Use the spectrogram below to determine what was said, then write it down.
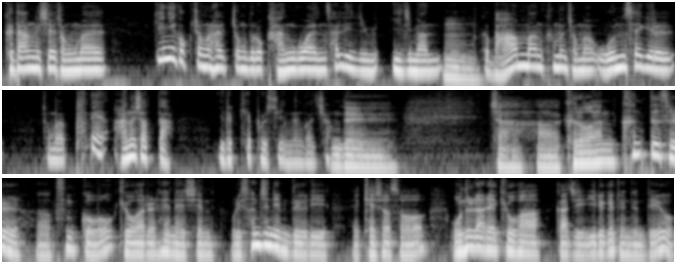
그 당시에 정말 끼니 걱정을 할 정도로 강고한 살림이지만 음. 그 마음만큼은 정말 온 세계를 정말 품에 안으셨다 이렇게 볼 수 있는 거죠. 네. 자, 아, 그러한 큰 뜻을 어, 품고 교화를 해내신 우리 선지님들이 계셔서 오늘날의 교화까지 이르게 됐는데요.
